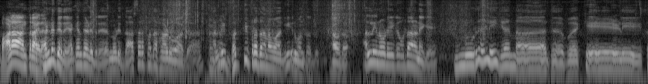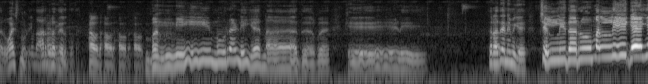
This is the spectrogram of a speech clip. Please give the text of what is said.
ಬಹಳ ಅಂತರ ಇದೆ. ಖಂಡಿತ ಇದೆ. ಯಾಕೆಂತ ಹೇಳಿದ್ರೆ ನೋಡಿ ದಾಸರ ಪದ ಹಾಡುವಾಗ ಅಲ್ಲಿ ಭಕ್ತಿ ಪ್ರಧಾನವಾಗಿ ಇರುವಂತದ್ದು ಹೌದು. ಅಲ್ಲಿ ನೋಡಿ ಈಗ ಉದಾಹರಣೆಗೆ ಮುರಳಿಯ ನಾದವ ಕೇಳಿ. ಸರ್ ವಾಯ್ಸ್ ನೋಡಿ ಒಂದು ಆರ್ದ್ರತೆ ಇರ್ತದೆ. ಹೌದು ಹೌದು ಹೌದು ಹೌದು. ಬನ್ನಿ ಮುರಳಿಯ ನಾದವ ಕೇಳಿ. ಸರ್ ಅದೇ ನಿಮಗೆ ಚೆಲ್ಲಿದರು ಮಲ್ಲಿಗೆಯ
